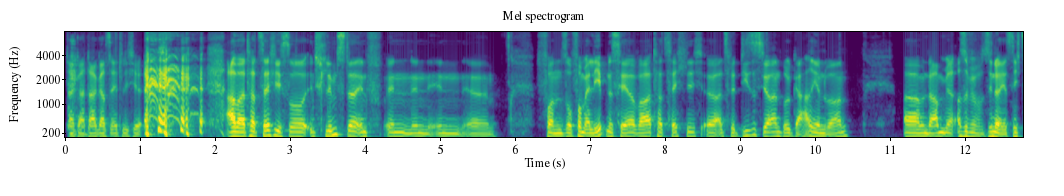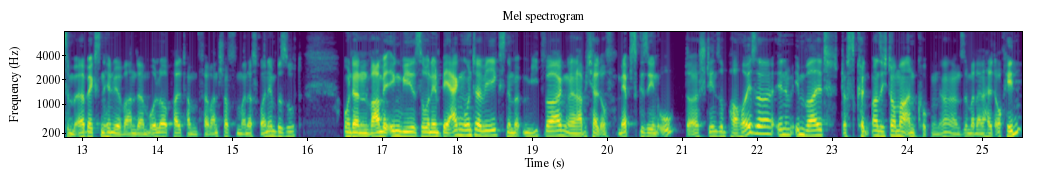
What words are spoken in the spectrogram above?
da da gab's etliche. Aber tatsächlich so in schlimmster in in in in, ähm von so vom Erlebnis her war tatsächlich, äh, als wir dieses Jahr in Bulgarien waren, ähm, da haben wir also, wir sind da jetzt nicht zum Urbexen hin, wir waren da im Urlaub halt, haben Verwandtschaft von meiner Freundin besucht. Und dann waren wir irgendwie so in den Bergen unterwegs, ne, mit'm Mietwagen. Und dann habe ich halt auf Maps gesehen: „Oh, da stehen so 'n paar Häuser in im Wald, das könnte man sich doch mal angucken“, ne? Dann sind wir dann halt auch hin.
